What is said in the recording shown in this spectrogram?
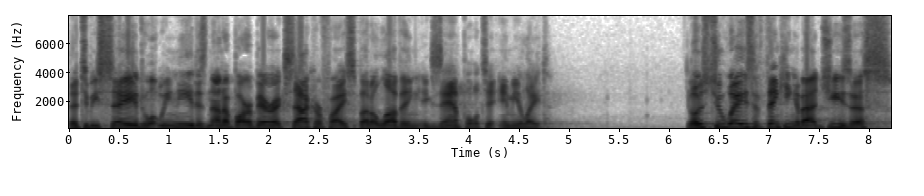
That to be saved, what we need is not a barbaric sacrifice, but a loving example to emulate. Those two ways of thinking about Jesus,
